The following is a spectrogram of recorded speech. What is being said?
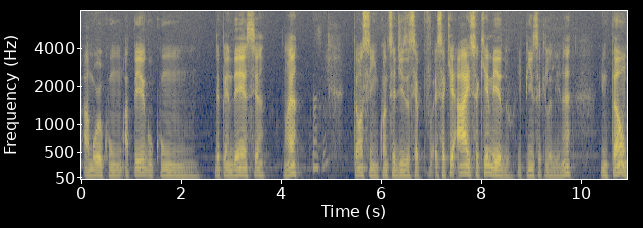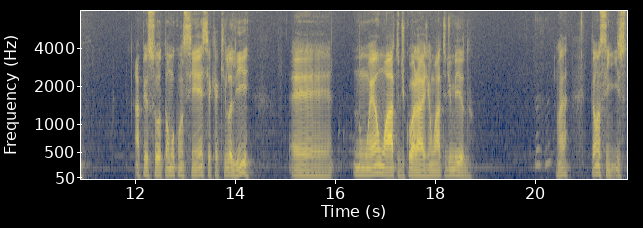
amor com apego, com dependência, não é? Uhum. Então, assim, quando você diz assim, isso aqui é, ah, isso aqui é medo, e pinça aquilo ali, né? Então, a pessoa toma consciência que aquilo ali é, não é um ato de coragem, é um ato de medo. Uhum. Não é? Então, assim, isso,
